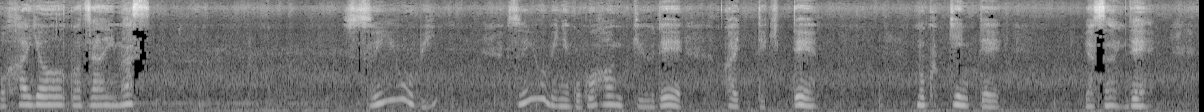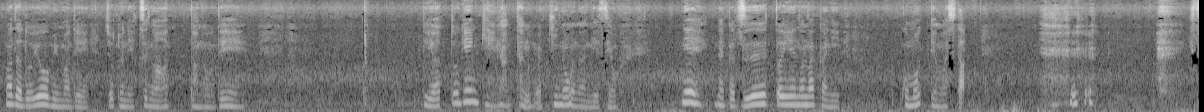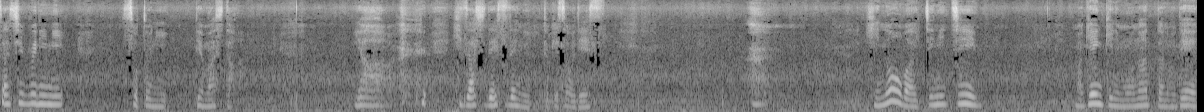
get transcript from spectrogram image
おはようございます。水曜日？水曜日に午後半休で帰ってきて木金って休んでまだ土曜日までちょっと熱があったのででやっと元気になったのが昨日なんですよ。ねなんかずっと家の中にこもってました。久しぶりに外に出ました。いやー 日差しですでに溶けそうです。昨日は一日、まあ、元気にもなったので、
